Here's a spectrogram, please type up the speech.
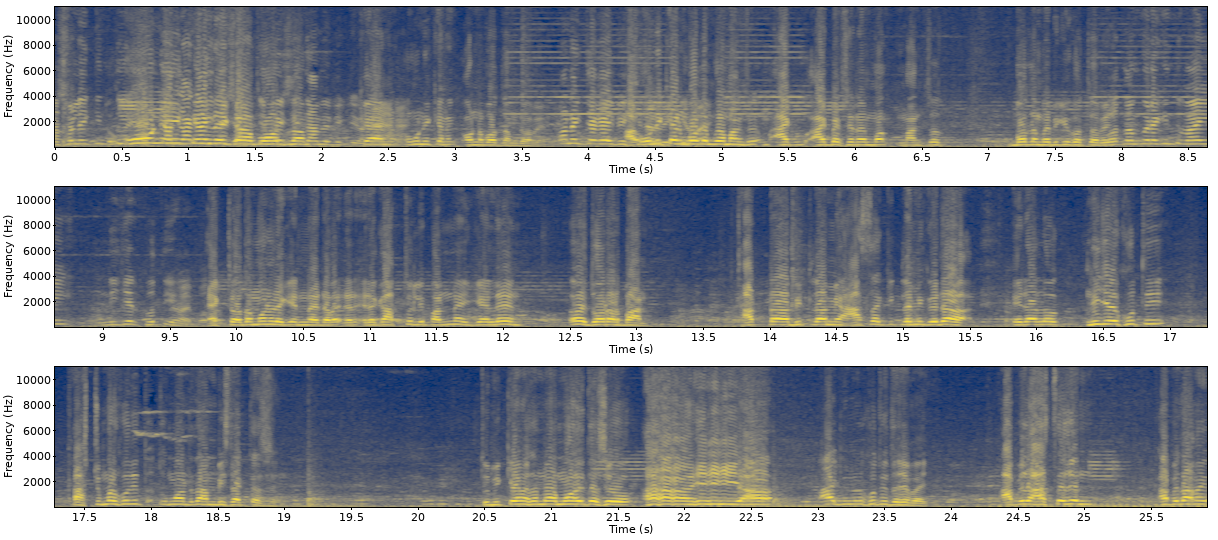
আসলে কিন্তু উনি কেন দামে হয়। কেন। উনি কেন অন্য বদনাম হবে? অনেক জায়গায় উনি কেন বদনাম করে মাংস এক- এক মাংস বদনাম বিক্রি করতে হবে? বদনাম করে কিন্তু ভাই নিজের ক্ষতি হয় একটা কথা মনে রেখেন না এটা এটা পান নাই গেলেন ওই দরার বান ঠাট্টা বিটলামি হাসা কিটলামি এটা এটা লোক নিজের ক্ষতি কাস্টমার ক্ষতি তোমার দাম বেশি থাকতেছে। তুমি কেমন সামনে মনে হইতেছো? ক্ষতি হতেছে ভাই? আপনি আসতেছেন আপনি আমি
